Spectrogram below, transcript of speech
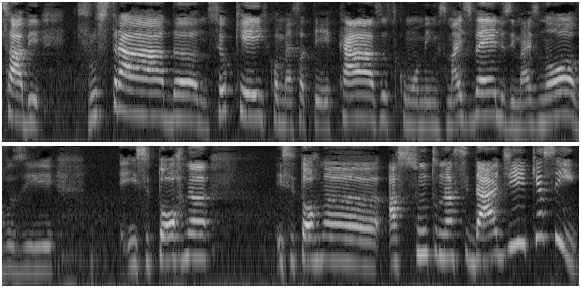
sabe, frustrada, não sei o que, começa a ter casos com homens mais velhos e mais novos e, e se torna e se torna assunto na cidade que assim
